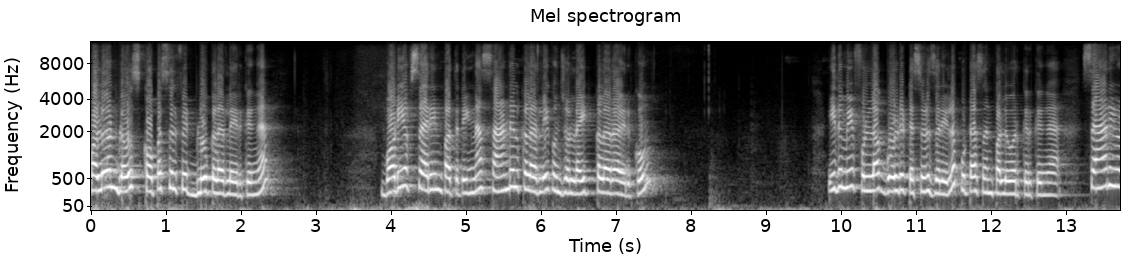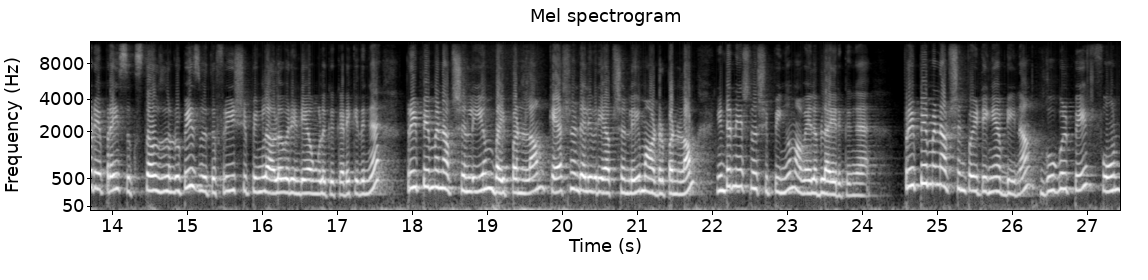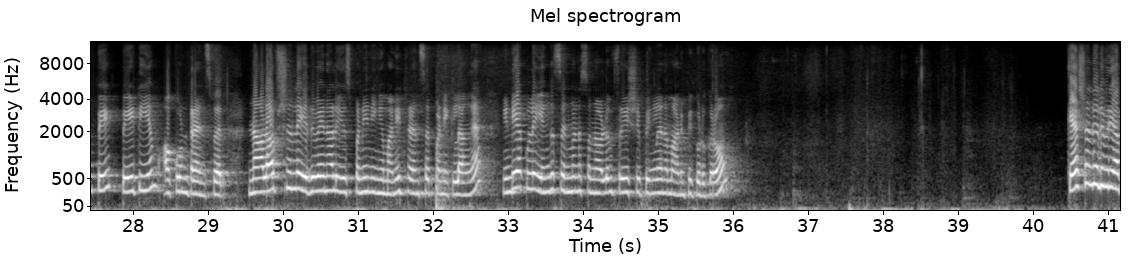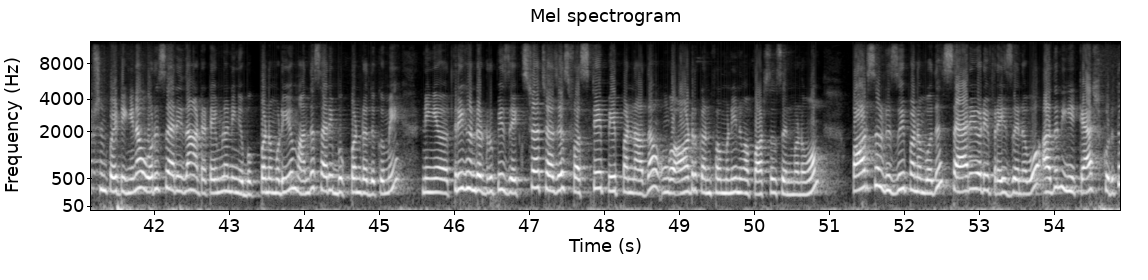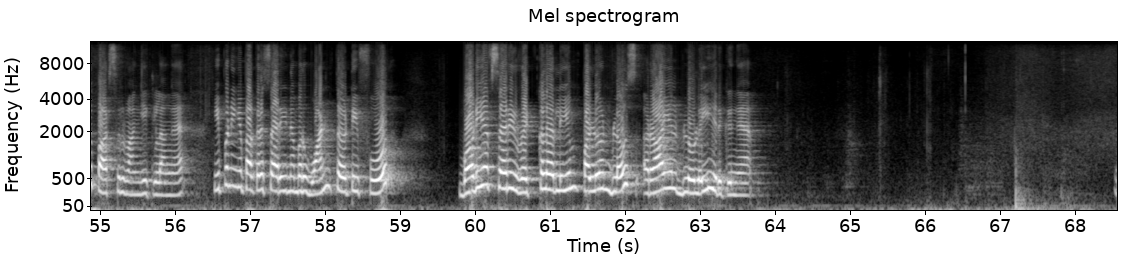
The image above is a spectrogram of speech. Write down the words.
பலுவன் blouse copper sulphate blue கலரில் இருக்குங்க. பாடி ஆஃப் சாரின்னு பார்த்துட்டிங்கன்னா சாண்டில் கலர்லேயே கொஞ்சம் லைட் கலராக இருக்கும். இதுவுமே ஃபுல்லாக கோல்டு டெஸ்டட் சரியில் புட்டாஸ் அண்ட் பல்லு ஒர்க் இருக்குங்க. சாரியோடைய price six thousand rupees with free ஷிப்பிங்கில் all over India உங்களுக்கு கிடைக்குதுங்க. ப்ரீபேமெண்ட் ஆப்ஷன்லேயும் பை பண்ணலாம். கேஷ் ஆன் டெலிவரி ஆப்ஷன்லேயும் ஆர்டர் பண்ணலாம். இன்டர்நேஷ்னல் ஷிப்பிங்கும் அவைலபிளாக இருக்குங்க. ப்ரீபேமெண்ட் ஆப்ஷன் போயிட்டீங்க அப்படின்னா Google Pay PhonePe Paytm account transfer நாலு ஆப்ஷனில் எது வேணாலும் யூஸ் பண்ணி நீங்கள் மணி ட்ரான்ஸ்ஃபர் பண்ணிக்கலாங்க. இந்தியாக்குள்ளே எங்கே சென்ட் பண்ண சொன்னாலும் ஃப்ரீ ஷிப்பிங்கில் நம்ம அனுப்பி கொடுக்குறோம். கேஷ் ஆன் டெலிவரி ஆப்ஷன் போயிட்டீங்கன்னா ஒரு சாரீ தான் அட் அ டைமில் நீங்கள் புக் பண்ண முடியும். அந்த சாரீ புக் பண்ணுறதுக்குமே நீங்கள் three hundred rupees extra charges ஃபஸ்ட்டே பே பண்ணால் தான் உங்கள் ஆர்டர் கன்ஃபார்ம் பண்ணி நம்ம பார்சல் சென்ட் பண்ணுவோம். பார்சல் ரிசீவ் பண்ணும்போது சாரியோடைய ப்ரைஸ் என்னவோ அது நீங்கள் கேஷ் கொடுத்து பார்சல் வாங்கிக்கலாங்க. இப்போ நீங்கள் பார்க்குற sari number one thirty four body of sari red கலர்லேயும் பல்லுவன் ப்ளவுஸ் ராயல் ப்ளூலையும் இருக்குங்க.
